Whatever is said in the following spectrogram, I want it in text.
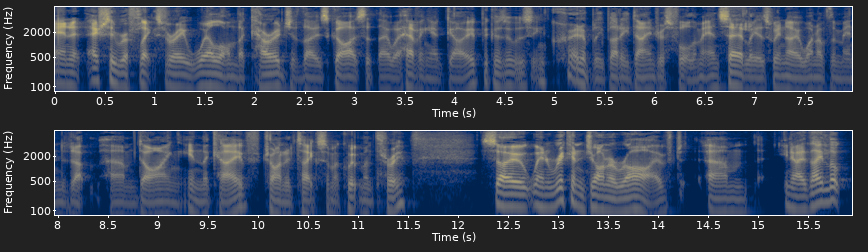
And it actually reflects very well on the courage of those guys that they were having a go because it was incredibly bloody dangerous for them. And sadly, as we know, one of them ended up um, dying in the cave trying to take some equipment through. So when Rick and John arrived, um, you know, they look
